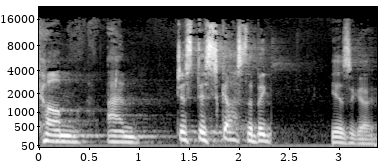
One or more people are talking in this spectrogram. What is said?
come and just discuss the big years ago.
